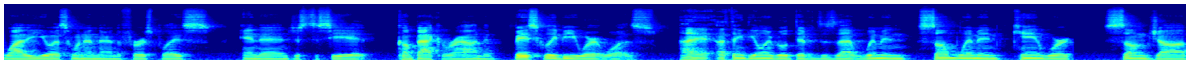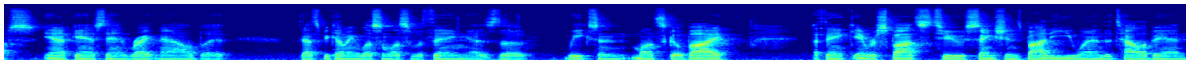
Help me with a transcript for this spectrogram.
why the U.S. went in there in the first place, and then just to see it come back around and basically be where it was. I, I think the only real difference is that women, some women can work some jobs in Afghanistan right now, but that's becoming less and less of a thing as the weeks and months go by. I think in response to sanctions by the UN, the Taliban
